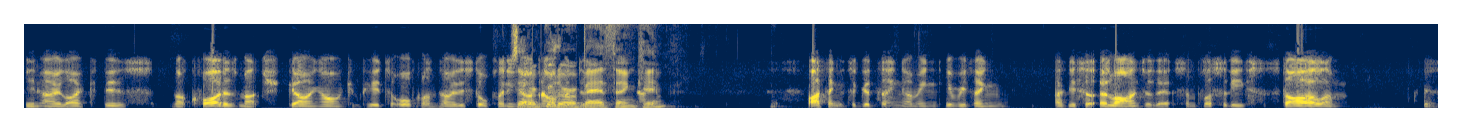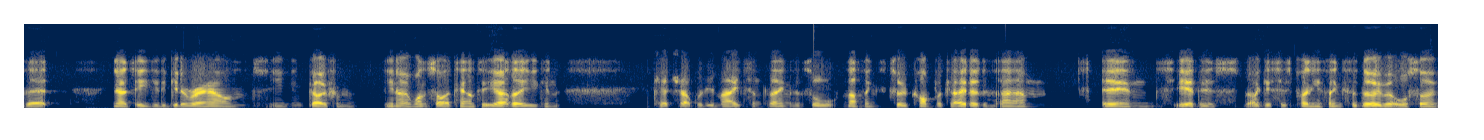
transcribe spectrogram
you know, like there's not quite as much going on compared to Auckland. I mean, there's still plenty is going on. Is that a good or a bad thing, Kim? I think it's a good thing. I mean, everything, I guess, it aligns with that simplicity style. Um, is that you know it's easy to get around. You can go from you know one side of town to the other. You can catch up with your mates and things. It's all nothing's too complicated. Um, and yeah, there's I guess there's plenty of things to do, but also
